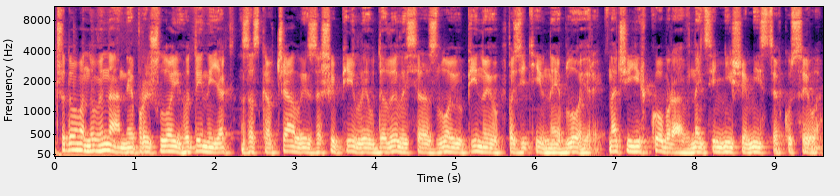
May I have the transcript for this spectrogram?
Чудова новина. Не пройшло й години, як заскавчали, зашипіли, вдавилися злою піною позитивні блогери, наче їх кобра в найцінніше місце вкусила.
